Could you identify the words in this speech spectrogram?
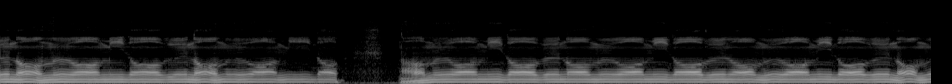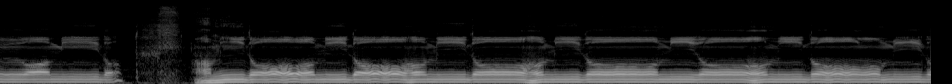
ミダブナムアミダブナムアミダブナムアミダブナムアミダブナムアミダブナムアミダアミダアミダアミダアミダアミダアミダ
